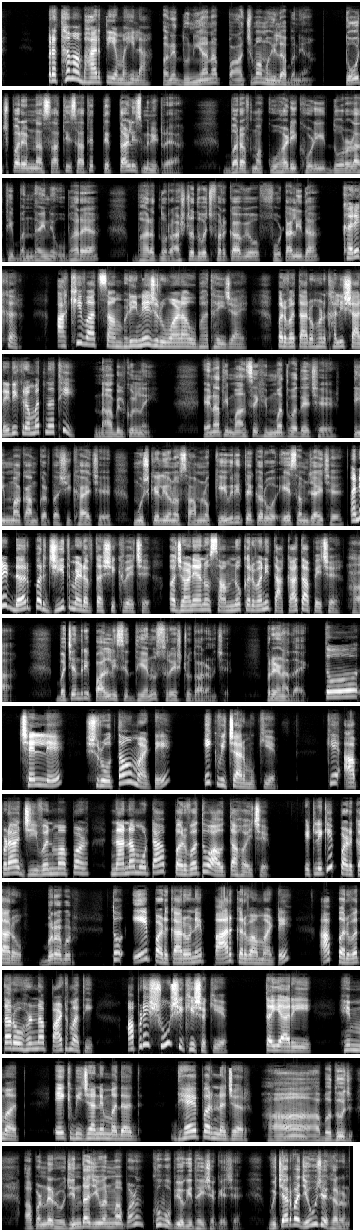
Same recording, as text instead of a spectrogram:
પ્રથમ ભારતીય મહિલા. અને દુનિયાના પાંચમા મહિલા બન્યા. ટોચ પર એમના સાથી સાથે તેતાળીસ મિનિટ રહ્યા. બરફમાં કુહાડી ખોડી દોરડાથી બંધાઈને ઊભા રહ્યા. ભારતનો રાષ્ટ્રધ્વજ ફરકાવ્યો ફોટા લીધા. ખરેખર આખી વાત સાંભળીને જ રૂવાણા ઊભા થઈ જાય. પર્વતારોહણ ખાલી શારીરિક રમત નથી? ના બિલકુલ નહીં. એનાથી માનસિક હિંમત વધે છે ટીમમાં કામ કરતા શીખાય છે મુશ્કેલીઓનો સામનો કેવી રીતે કરવો એ સમજાય છે? અને ડર પર જીત મેળવતા શીખવે છે અજાણ્યાનો સામનો કરવાની તાકાત આપે છે. હા બચેન્દ્રી પાલની સિદ્ધિ એનું શ્રેષ્ઠ ઉદાહરણ છે પ્રેરણાદાયક. તો છેલ્લે શ્રોતાઓ માટે એક વિચાર મૂકીએ કે આપણા જીવનમાં પણ નાના મોટા પર્વતો આવતા હોય છે એટલે કે પડકારો. બરાબર. તો એ પડકારોને પાર કરવા માટે આ પર્વતારોહણના પાઠમાંથી આપણે શું શીખી શકીએ? તૈયારી, હિંમત, એકબીજાને મદદ, ધ્યેય પર નજર. હા, આ બધું જ આપણને રોજિંદા જીવનમાં પણ ખૂબ ઉપયોગી થઈ શકે છે. વિચારવા જેવું છે ખરું?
